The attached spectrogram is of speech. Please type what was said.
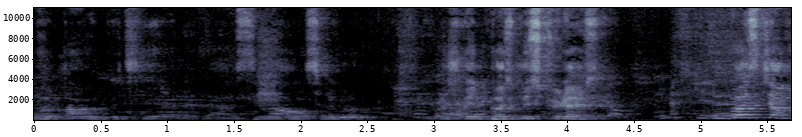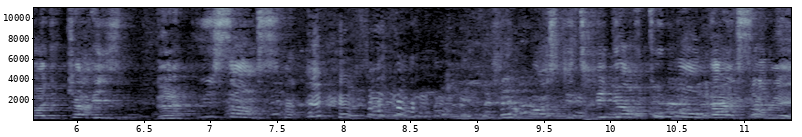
On veut pas un petit. là là, c'est marrant, c'est rigolo. Moi, je veux une pause musculeuse. Une pause qui envoie du charisme, de la puissance. Une pause qui trigger tout le monde dans l'assemblée.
